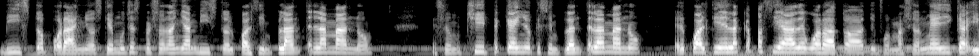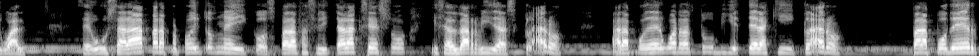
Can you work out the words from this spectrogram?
visto por años, que muchas personas ya han visto, el cual se implanta en la mano. Es un chip pequeño que se implanta en la mano, el cual tiene la capacidad de guardar toda tu información médica igual. Se usará para propósitos médicos, para facilitar acceso y salvar vidas, claro. Para poder guardar tu billetera aquí, claro. Para poder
